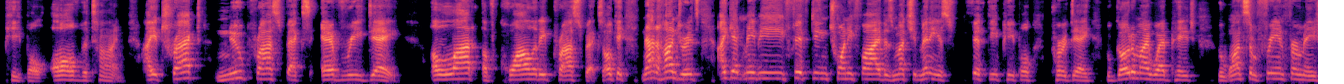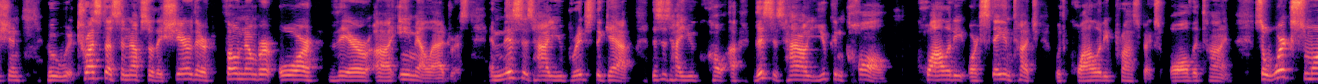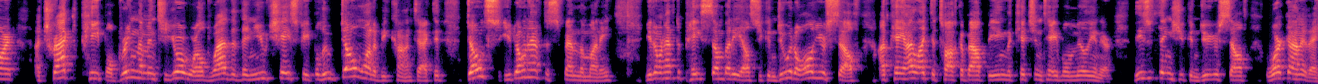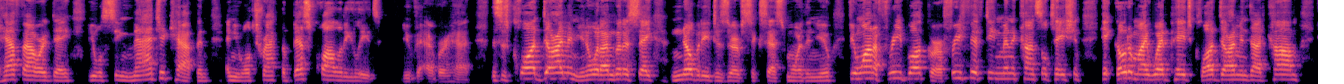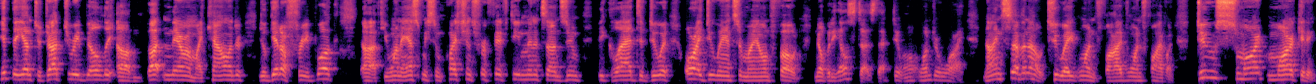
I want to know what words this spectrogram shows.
people all the time. I attract new prospects every day a lot of quality prospects. Okay, not hundreds. I get maybe 15, 25, as much, many as 50 people per day who go to my webpage, who want some free information, who trust us enough so they share their phone number or their uh, email address. And this is how you bridge the gap. This is how you call. Uh, this is how you can call quality or stay in touch with quality prospects all the time. So work smart, attract people, bring them into your world rather than you chase people who don't want to be contacted. Don't you don't have to spend the money. You don't have to pay somebody else. You can do it all yourself. Okay, I like to talk about being the kitchen table millionaire. These are things you can do yourself. Work on it a half hour a day. You will see magic happen and you will attract the best quality leads you've ever had. This is Claude Diamond. You know what I'm going to say? Nobody deserves success more than you. If you want a free book or a free 15 minute consultation, hit go to my webpage, claudediamond.com, hit the introductory building, um, button there on my calendar. You'll get a free book. Uh, if you want to ask me some questions for 15 minutes on Zoom, be glad to do it. Or I do answer my own phone. Nobody else does that, do wonder why. 970 281 5151. Do smart marketing.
